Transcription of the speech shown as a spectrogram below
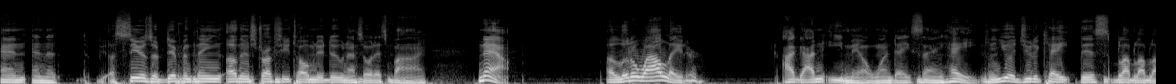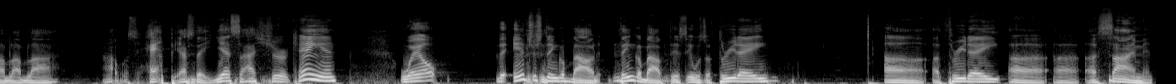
and, and a, a series of different things, other instructions he told me to do. And I said, that's fine. Now, a little while later, I got an email one day saying, "Hey, can you adjudicate this?" Blah blah blah blah blah. I was happy. I said, "Yes, I sure can." Well, the interesting about it, thing about this, it was a three day, uh, a three day uh, uh, assignment,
